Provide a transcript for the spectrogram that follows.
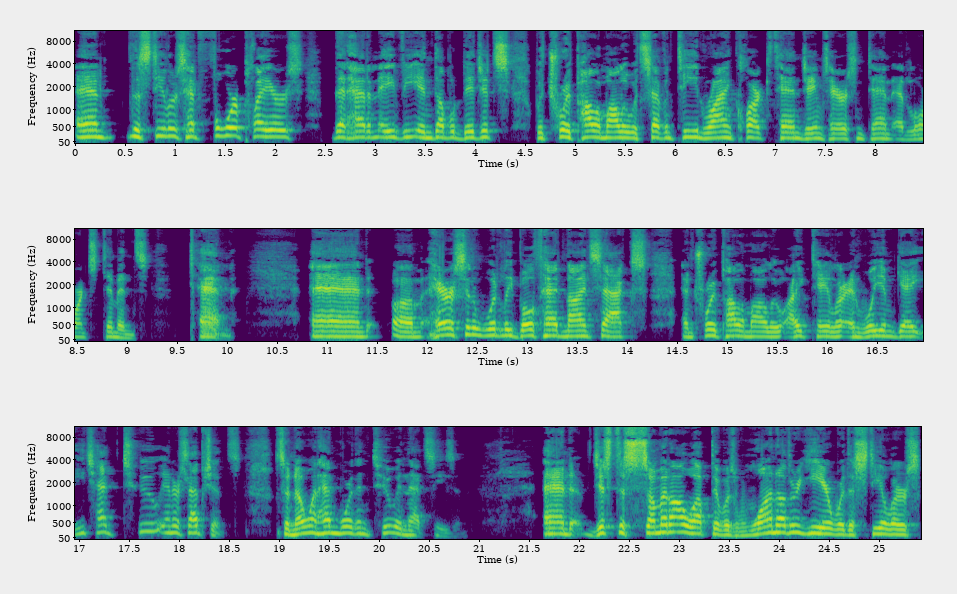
And the Steelers had four players that had an AV in double digits, with Troy Polamalu with 17, Ryan Clark 10, James Harrison 10, and Lawrence Timmons 10. And um, Harrison and Woodley both had nine sacks, and Troy Polamalu, Ike Taylor, and William Gay each had two interceptions. So no one had more than two in that season. And just to sum it all up, there was one other year where the Steelers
